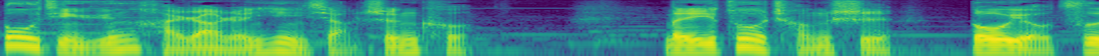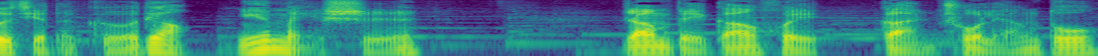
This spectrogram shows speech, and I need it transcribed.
不仅云海让人印象深刻，每座城市都有自己的格调与美食，让北干会感触良多。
